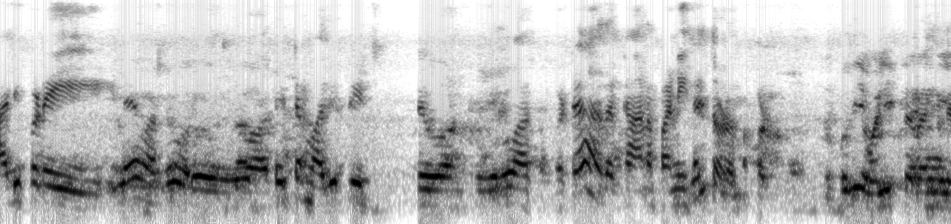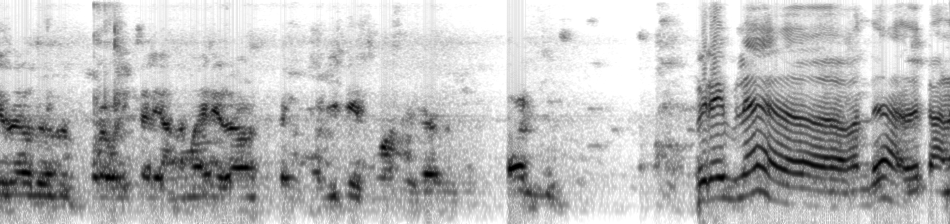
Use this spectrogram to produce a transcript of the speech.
அடிப்படையில வந்து ஒரு திட்ட மதிப்பீட்டு ஒன்று உருவாக்கப்பட்டு அதற்கான பணிகள் தொடங்கப்படும். இந்த புதிய வழித்தடங்கள் ஏதாவது அந்த மாதிரி ஏதாவது விரைவில் வந்து அதற்கான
